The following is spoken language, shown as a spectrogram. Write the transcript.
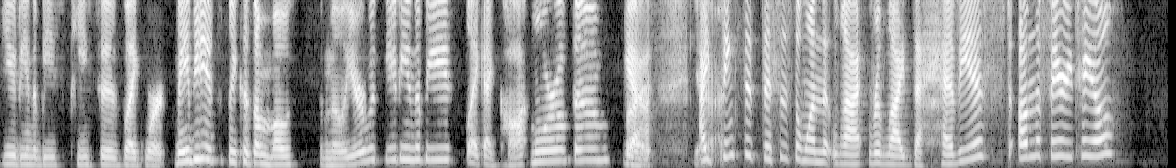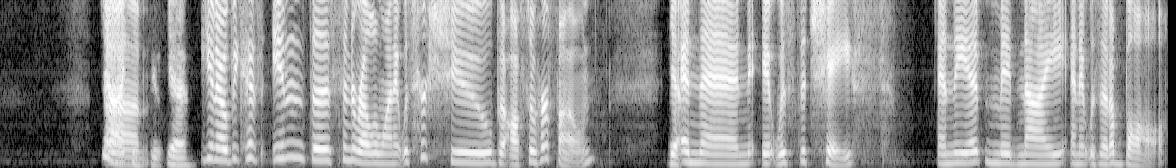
Beauty and the Beast pieces like work. Maybe it's because I'm most familiar with Beauty and the Beast. Like I caught more of them. Yeah. but, I think that this is the one that li- relied the heaviest on the fairy tale. Yeah, I um, can see. Yeah. You know, because in the Cinderella one, it was her shoe, but also her phone. Yeah. And then it was the chase and the at midnight, and it was at a ball.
